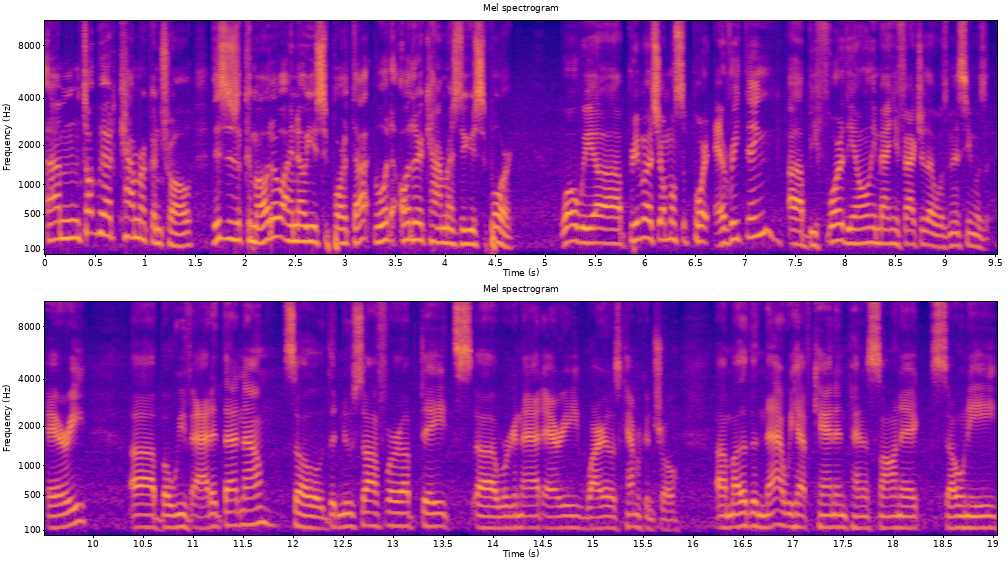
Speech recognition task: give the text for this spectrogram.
Um, talk about camera control. This is a Komodo. I know you support that. What other cameras do you support? Well, we uh, pretty much almost support everything. Uh, before, the only manufacturer that was missing was Arri. Uh, but we've added that now. So the new software updates, uh, we're going to add Arri wireless camera control. Um, other than that, we have Canon, Panasonic, Sony,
